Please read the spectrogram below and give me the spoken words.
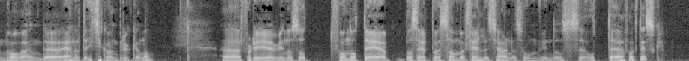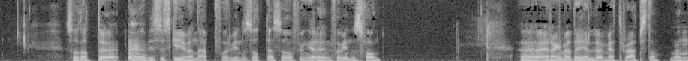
nåværende enheter ikke kan bruke den. da. fordi Windows 8, Phone 8 er basert på samme felles kjerne som Windows 8, faktisk. Sånn at uh, hvis du skriver en app for Windows 8, så fungerer den for Windows Phone. Uh, jeg regner med at det gjelder Metro Apps, da. Men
